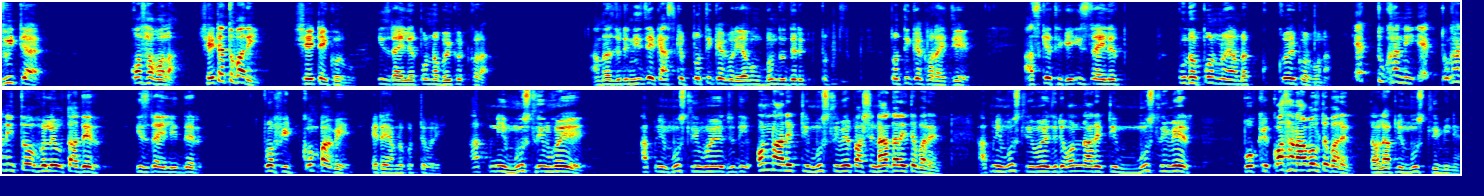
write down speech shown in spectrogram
দুইটা কথা বলা, সেটা তো পারি। সেটাই করব। ইসরায়েলের পণ্য বৈকট করা। আমরা যদি নিজেকে আজকে প্রতিজ্ঞা করি এবং বন্ধুদের প্রতিজ্ঞা করাই যে, আজকে থেকে ইসরায়েলের কোনো পণ্যই আমরা ক্রয় করব না। একটুখানি একটুখানি তো হলেও তাদের ইসরায়েলিদের প্রফিট কম পাবে, এটাই আমরা করতে পারি। আপনি মুসলিম হয়ে, আপনি মুসলিম হয়ে যদি অন্য আরেকটি মুসলিমের পাশে না দাঁড়াইতে পারেন, আপনি মুসলিম হয়ে যদি অন্য আরেকটি মুসলিমের পক্ষে কথা না বলতে পারেন, তাহলে আপনি মুসলিমই না।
